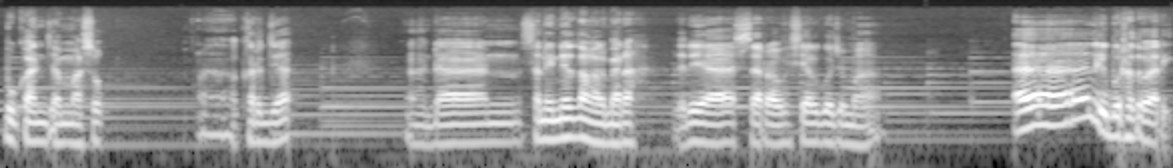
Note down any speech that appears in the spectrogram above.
bukan jam masuk eh, kerja. Nah, dan Senin itu tanggal merah. Jadi ya secara official gue cuma eh libur satu hari.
